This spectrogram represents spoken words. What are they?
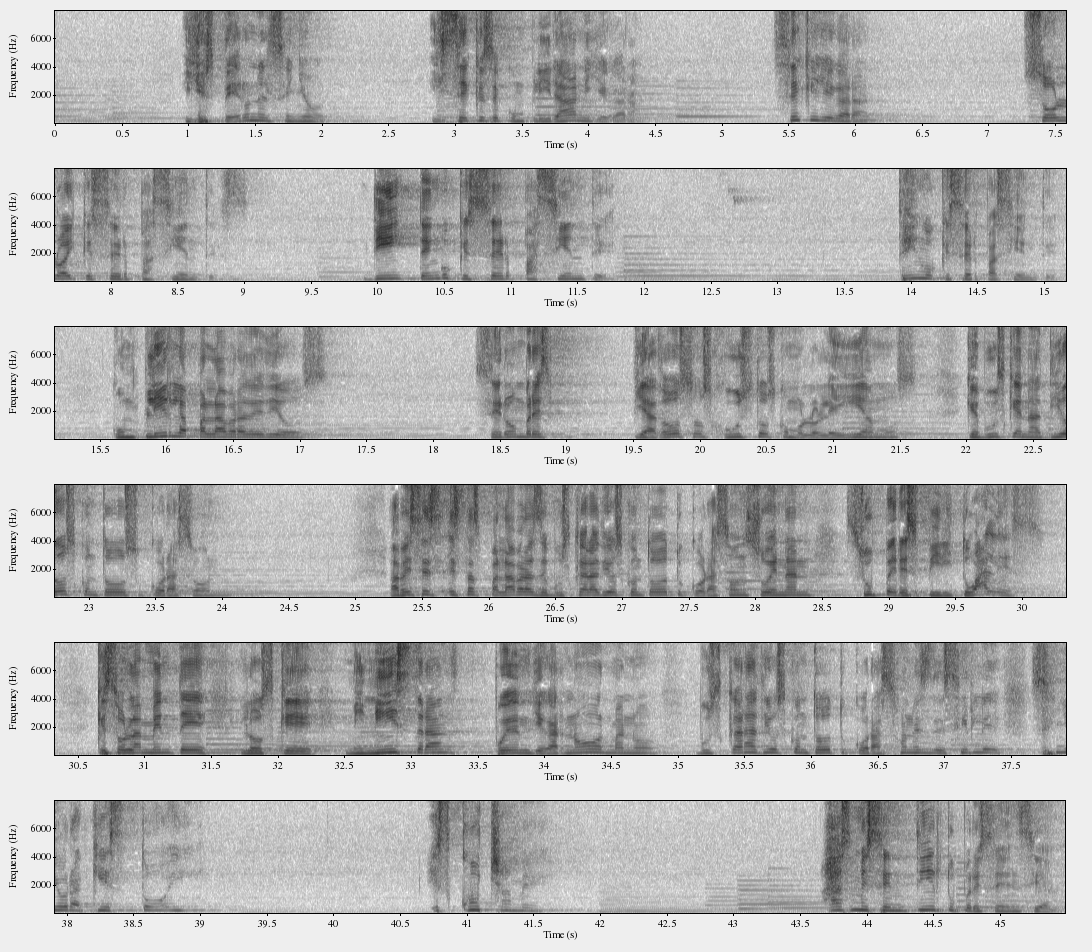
Y espero en el Señor. Y sé que se cumplirán y llegarán. Sé que llegarán. Solo hay que ser pacientes. Di, tengo que ser paciente. Tengo que ser paciente. Cumplir la palabra de Dios. Ser hombres piadosos, justos, como lo leíamos. Que busquen a Dios con todo su corazón. A veces estas palabras de buscar a Dios con todo tu corazón suenan súper espirituales. Que solamente los que ministran pueden llegar. No, hermano. Buscar a Dios con todo tu corazón es decirle, Señor, aquí estoy. Escúchame. Hazme sentir tu presencia.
